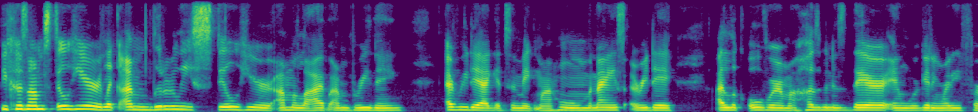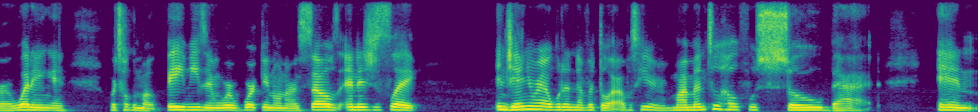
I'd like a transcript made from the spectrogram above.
because I'm still here. Like I'm literally still here. I'm alive. I'm breathing. Every day I get to make my home nice. Every day I look over and my husband is there and we're getting ready for our wedding and we're talking about babies and we're working on ourselves and it's just like in January I would have never thought I was here. My mental health was so bad and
